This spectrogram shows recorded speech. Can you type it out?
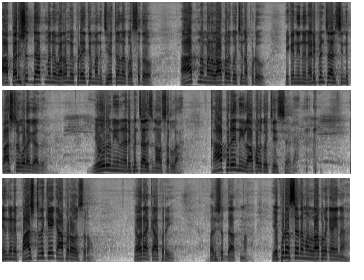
ఆ పరిశుద్ధాత్మ అనే వరం ఎప్పుడైతే మన జీవితంలోకి వస్తుందో ఆత్మ మన లోపలికి వచ్చినప్పుడు ఇక నిన్ను నడిపించాల్సింది పాస్టర్ కూడా కాదు. ఎవరు నేను నడిపించాల్సిన అవసరంలా? కాపరే నీ లోపలికి వచ్చేసాడు. ఎందుకంటే పాస్టర్కే కాపర్ అవసరం. ఎవరా కాపరి? పరిశుద్ధాత్మ. ఎప్పుడు వస్తాడో మన లోపలికి ఆయన?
